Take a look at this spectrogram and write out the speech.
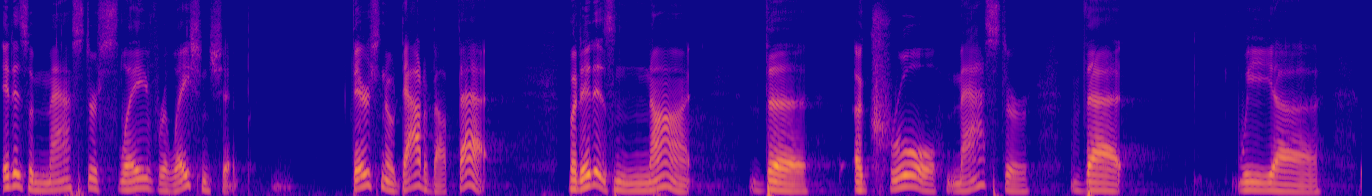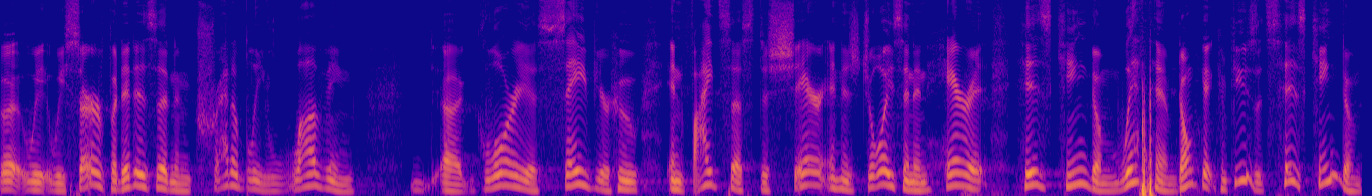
it is a master slave relationship. There's no doubt about that. But it is not the a cruel master that we, uh, we, we serve, but it is an incredibly loving, uh, glorious Savior who invites us to share in his joys and inherit his kingdom with him. Don't get confused, it's his kingdom,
